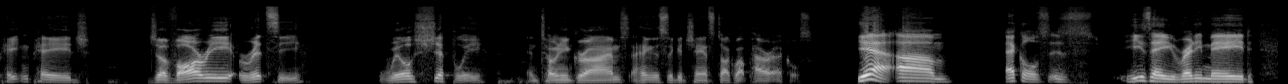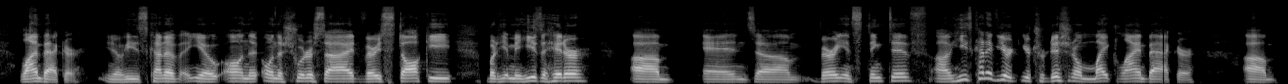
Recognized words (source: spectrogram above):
Peyton Page, Jahvaree Ritzie, Will Shipley, and Tony Grimes. I think this is a good chance to talk about Power Echols. Yeah. Um, Echols is he's a ready-made linebacker. You know, he's kind of you know on the on the shorter side, very stalky, but he, I mean he's a hitter um, and um, very instinctive. Uh, he's kind of your your traditional Mike linebacker. Um,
